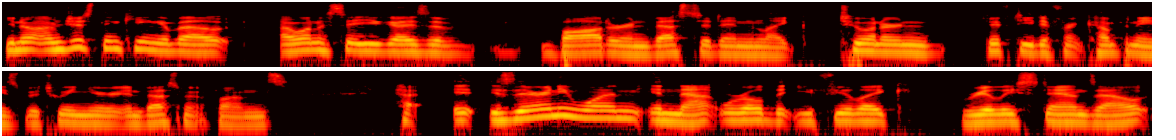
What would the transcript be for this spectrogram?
You know, I'm just thinking about, I want to say you guys have bought or invested in like 250 different companies between your investment funds. Is there anyone in that world that you feel like really stands out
